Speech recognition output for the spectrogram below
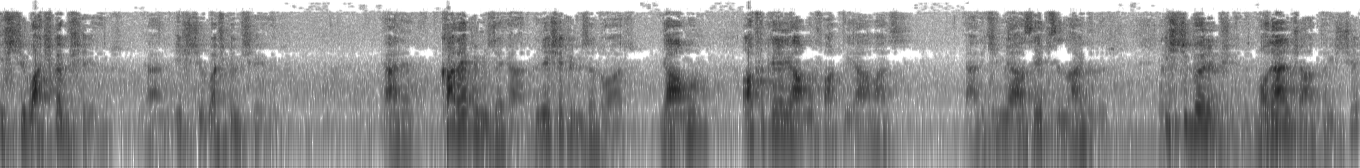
işçi başka bir şeydir. Yani işçi başka bir şeydir. Yani kar hepimize yağar, güneş hepimize doğar. Yağmur, Afrika'ya yağmur farklı yağmaz. Yani kimyası hepsinin aynıdır. İşçi böyle bir şeydir. Modern çağında işçi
